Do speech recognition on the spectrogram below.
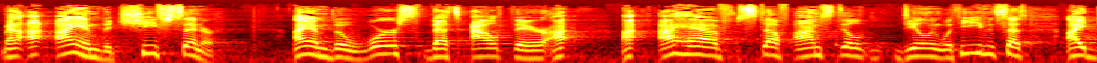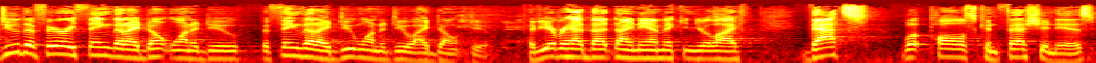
Man, I, I am the chief sinner. I am the worst that's out there. I, I, I, have stuff I'm still dealing with. He even says, I do the very thing that I don't want to do. The thing that I do want to do, I don't do. Have you ever had that dynamic in your life? That's what Paul's confession is.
